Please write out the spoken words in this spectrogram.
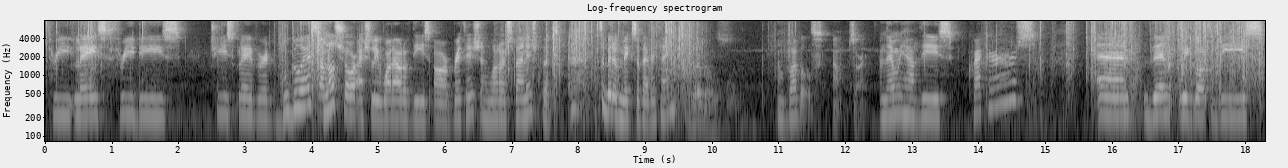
three Lay's 3Ds cheese flavored bugles. I'm not sure actually what out of these are British and what are Spanish, but it's a bit of a mix of everything. Buggles. Oh, buggles. Oh, sorry. And then we have these crackers. And then we got these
